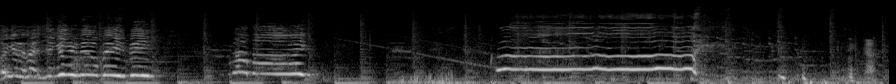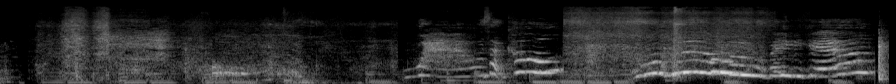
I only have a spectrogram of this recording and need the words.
I'm gonna let you go now, baby. Bye bye. Wow, is that cool? Woohoo, baby girl.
